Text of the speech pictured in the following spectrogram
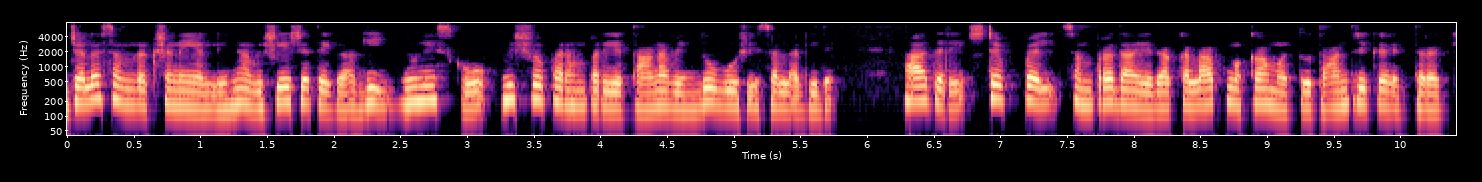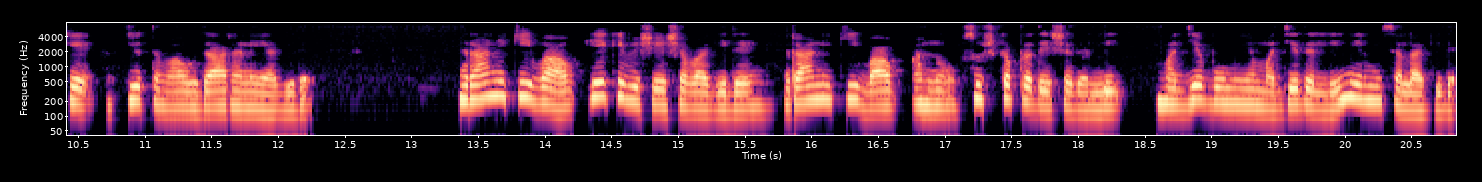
ಜಲ ಸಂರಕ್ಷಣೆಯಲ್ಲಿನ ವಿಶೇಷತೆಗಾಗಿ ಯುನೆಸ್ಕೋ ವಿಶ್ವ ಪರಂಪರೆಯ ತಾಣವೆಂದು ಘೋಷಿಸಲಾಗಿದೆ. ಆದರೆ ಸ್ಟೆಪ್ವೆಲ್ ಸಂಪ್ರದಾಯದ ಕಲಾತ್ಮಕ ಮತ್ತು ತಾಂತ್ರಿಕ ಎತ್ತರಕ್ಕೆ ಅತ್ಯುತ್ತಮ ಉದಾಹರಣೆಯಾಗಿದೆ. ರಾಣಿ ಕಿ ವಾವ್ ಏಕೆ ವಿಶೇಷವಾಗಿದೆ? ರಾಣಿ ಕಿ ವಾವ್ ಅನ್ನು ಶುಷ್ಕ ಪ್ರದೇಶದಲ್ಲಿ, ಮಧ್ಯಭೂಮಿಯ ಮಧ್ಯದಲ್ಲಿ ನಿರ್ಮಿಸಲಾಗಿದೆ.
